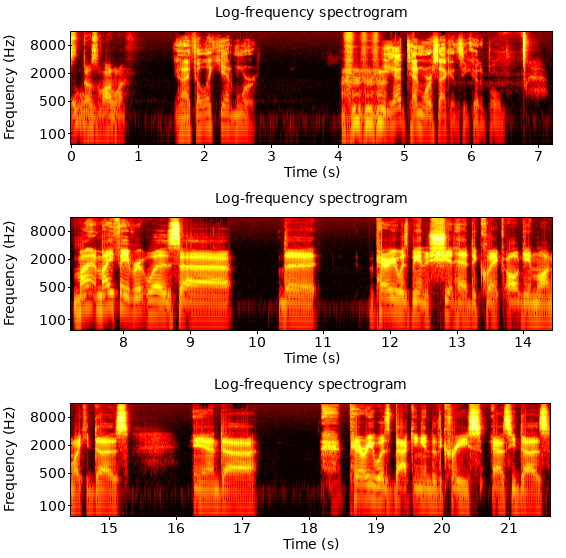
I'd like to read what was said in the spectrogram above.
That was, that was a long one. And I felt like he had more. he had 10 more seconds he could have pulled. My my favorite was uh, the Perry was being a shithead to Quick all game long, like he does, and uh, Perry was backing into the crease as he does,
